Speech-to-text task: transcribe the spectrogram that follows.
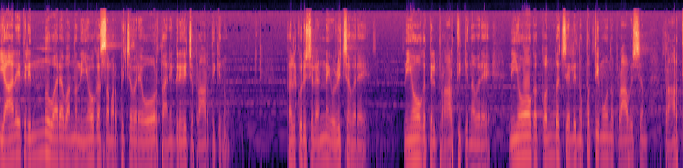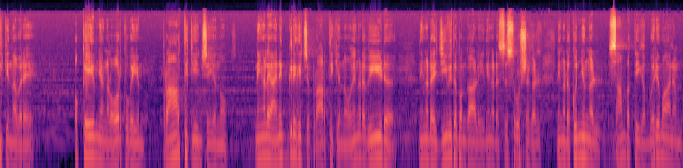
ഈ ആലയത്തിൽ ഇന്നു വരെ വന്ന് നിയോഗം സമർപ്പിച്ചവരെ ഓർത്ത് അനുഗ്രഹിച്ച് പ്രാർത്ഥിക്കുന്നു. കൽക്കുരിശിൽ എണ്ണ ഒഴിച്ചവരെ നിയോഗത്തിൽ പ്രാർത്ഥിക്കുന്നവരെ നിയോഗ കൊന്ത ചൊല്ലി മുപ്പത്തിമൂന്ന് പ്രാവശ്യം പ്രാർത്ഥിക്കുന്നവരെ ഒക്കെയും ഞങ്ങൾ ഓർക്കുകയും പ്രാർത്ഥിക്കുകയും ചെയ്യുന്നു. നിങ്ങളെ അനുഗ്രഹിച്ച് പ്രാർത്ഥിക്കുന്നു. നിങ്ങളുടെ വീട് നിങ്ങളുടെ ജീവിത പങ്കാളി നിങ്ങളുടെ ശുശ്രൂഷകൾ നിങ്ങളുടെ കുഞ്ഞുങ്ങൾ സാമ്പത്തികം വരുമാനം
